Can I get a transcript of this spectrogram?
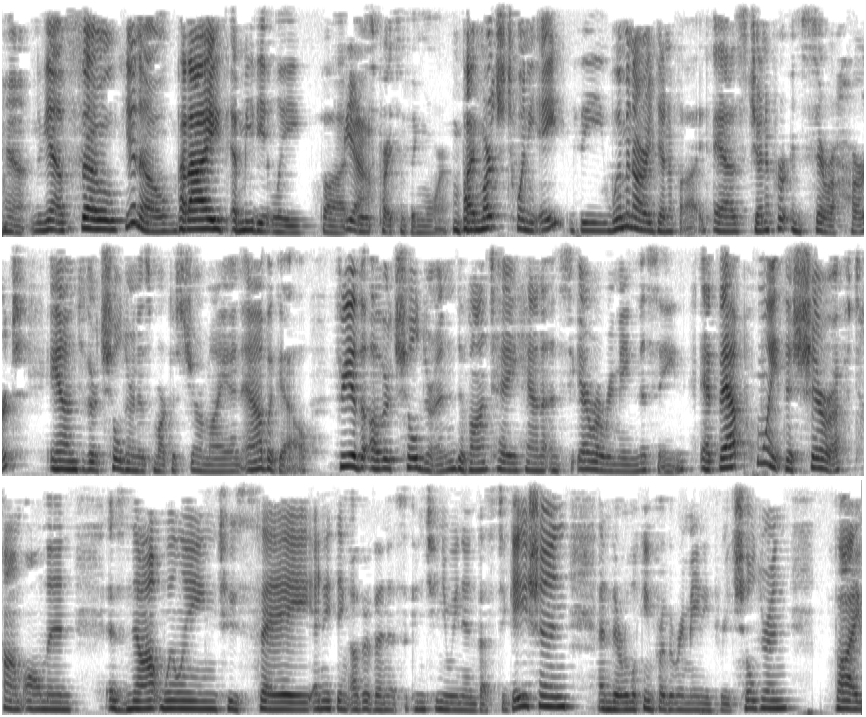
Yeah, yeah. So you know, but I immediately thought Yeah. it was probably something more. By March 28th, the women are identified as Jennifer and Sarah Hart, and their children as Markis Jeremiah and Abigail. Three of the other children, Devonte, Hannah, and Sierra, remain missing. At that point, the sheriff, Tom Allman, is not willing to say anything other than it's a continuing investigation, and they're looking for the remaining three children. By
